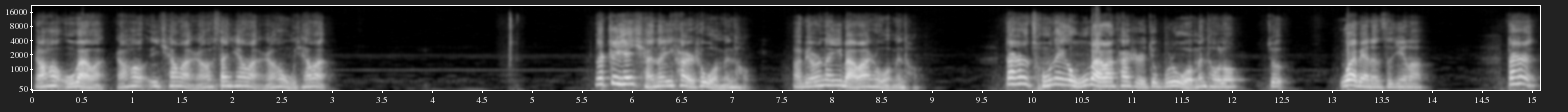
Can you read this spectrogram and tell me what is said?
然后五百万，然后一千万，然后三千万，然后五千万。那这些钱呢，一开始是我们投啊，比如说那一百万是我们投，但是从那个五百万开始就不是我们投喽，就外边的资金了。但是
